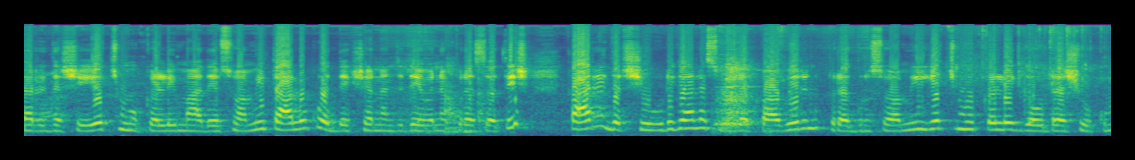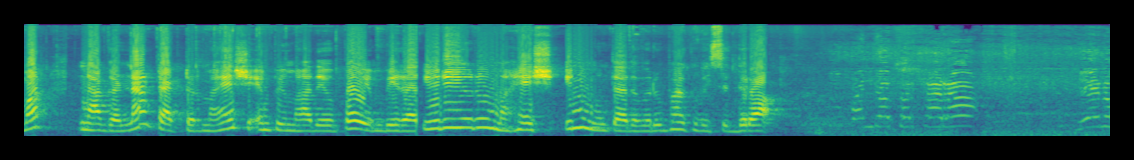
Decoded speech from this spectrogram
ಕಾರ್ಯದರ್ಶಿ ಎಚ್ ಮುಕ್ಕಳ್ಳಿ ಮಾದೇವಸ್ವಾಮಿ ತಾಲೂಕು ಅಧ್ಯಕ್ಷ ನಂಜದೇವನಪುರ ಸತೀಶ್, ಕಾರ್ಯದರ್ಶಿ Udigala Surappa, Veeranapura Guruswamy, H Mukkalli Gowdra Shivakumar, Naganna tractor Mahesh, MP Mahadevappa, MB Hiriyur Mahesh ಇನ್ನು ಮುಂತಾದವರು ಭಾಗವಹಿಸಿದ್ದರು. ಸರ್ಕಾರ ಏನು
